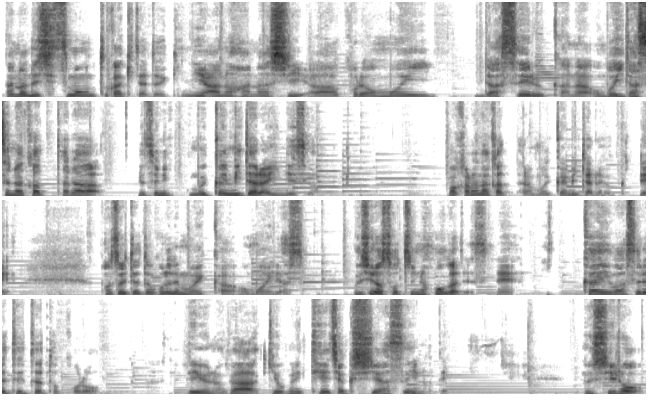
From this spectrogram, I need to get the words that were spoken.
なので質問とか来た時に、あの話、あ、これ思い出せるかな？思い出せなかったら、別にもう一回見たらいいんですよ。わからなかったらもう一回見たらよくて、まあ、そういったところでもう一回思い出す。むしろそっちの方がですね、一回忘れてたところっていうのが記憶に定着しやすいので、むしろ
